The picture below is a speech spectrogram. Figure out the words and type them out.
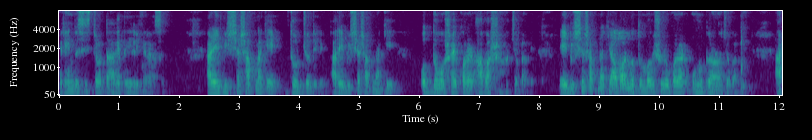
এটা কিন্তু সিস্টেমটা আগে থেকে লিখে রাখছে। আর এই বিশ্বাস আপনাকে ধৈর্য দেবে, আর এই বিশ্বাস আপনাকে অধ্যবসায় করার আবার সাহস যোগাবে। এই বিশ্বাস আপনাকে আবার নতুনভাবে শুরু করার অনুপ্রেরণা যোগাবে। আর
